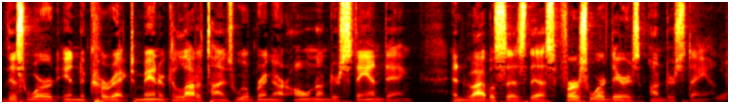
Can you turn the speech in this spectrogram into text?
this word in the correct manner because a lot of times we'll bring our own understanding. And the Bible says this first word there is understand. Yes.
